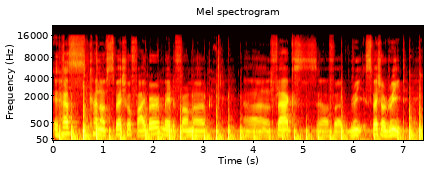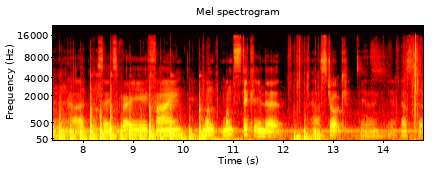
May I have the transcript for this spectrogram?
it has kind of special fiber made from uh, uh, flags of a reed, special reed. Uh, so it's very fine. Won't won't stick in the uh, stroke. Yes. Uh, yeah, that's the.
